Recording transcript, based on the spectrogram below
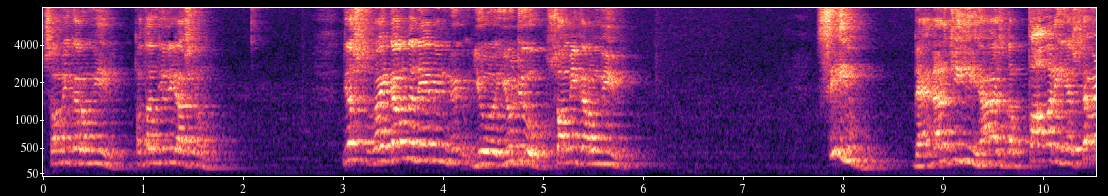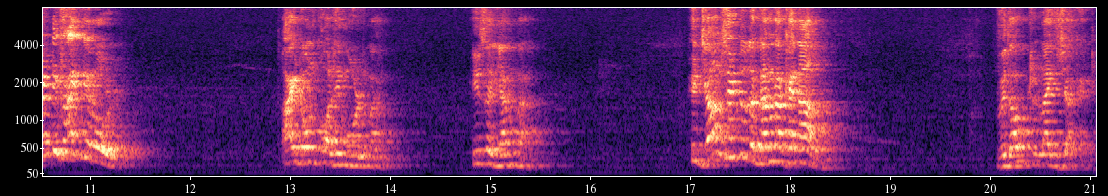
Swami Karamveer, Patanjali Ashram. Just write down the name in your YouTube, Swami Karamveer. See him, the energy he has, the power he has, 75 year old. I don't call him old man. He's a young man. He jumps into the Ganga canal without life jacket.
